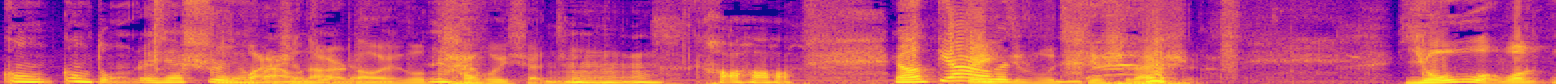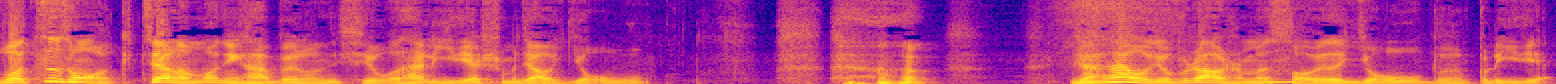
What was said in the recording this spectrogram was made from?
更更懂这些事情。不管是哪儿导演，都太会选角儿。嗯嗯，好好好。然后第二个，贝鲁奇实在是 尤物。我我自从我见了莫妮卡贝鲁奇，我才理解什么叫尤物。原来我就不知道什么所谓的尤物，不不理解，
